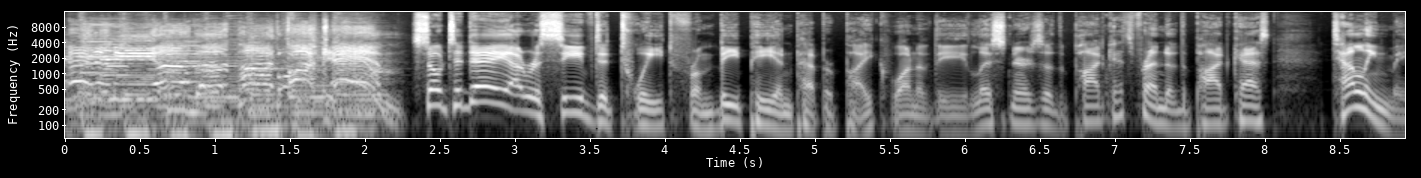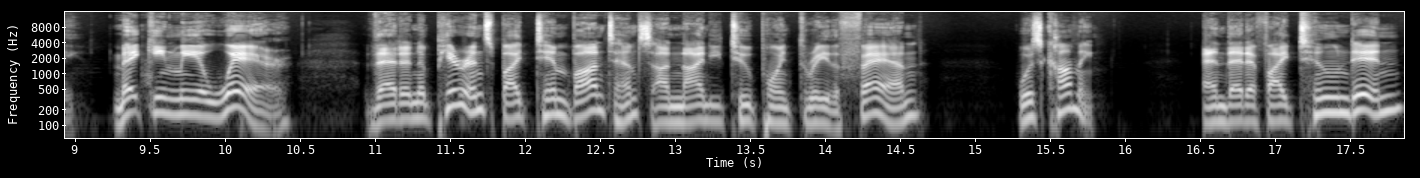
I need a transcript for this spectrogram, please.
enemy of the pod. Fuck him! So today I received a tweet from BP and Pepper Pike, one of the listeners of the podcast, friend of the podcast, telling me, making me aware that an appearance by Tim Bontemps on 92.3 The Fan was coming. And that if I tuned in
